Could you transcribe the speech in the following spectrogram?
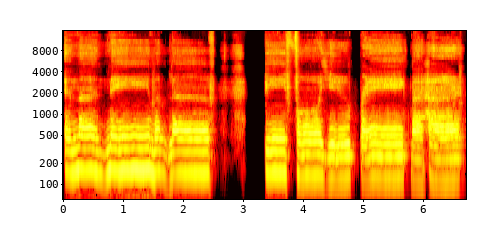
in the name of love before you break my heart.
